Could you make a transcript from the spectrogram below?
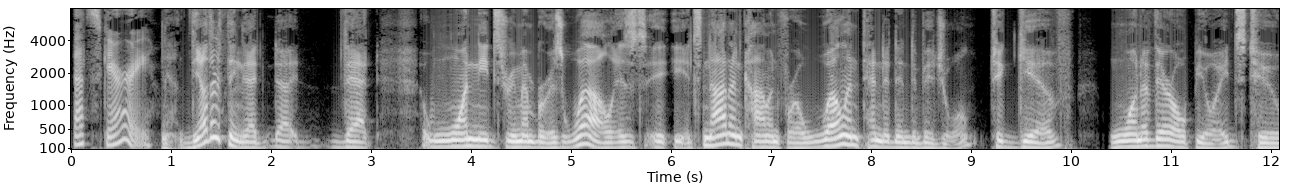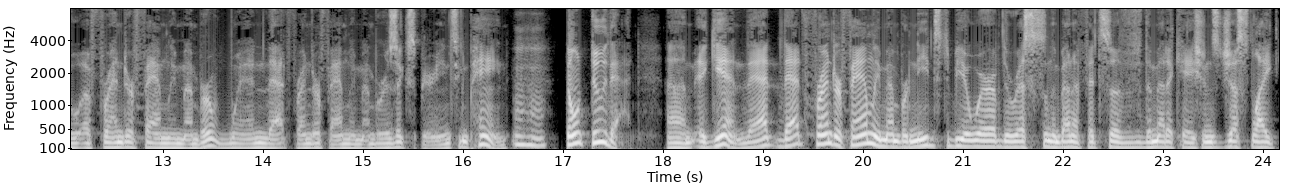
That's scary. Yeah. The other thing that uh, that one needs to remember as well is it's not uncommon for a well-intended individual to give one of their opioids to a friend or family member when that friend or family member is experiencing pain. Mm-hmm. Don't do that. Um, again, that, that friend or family member needs to be aware of the risks and the benefits of the medications, just like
